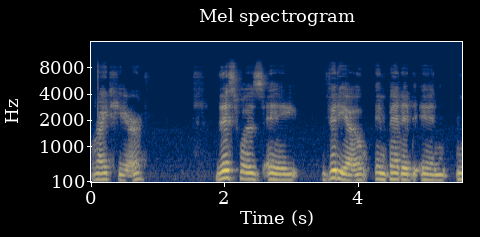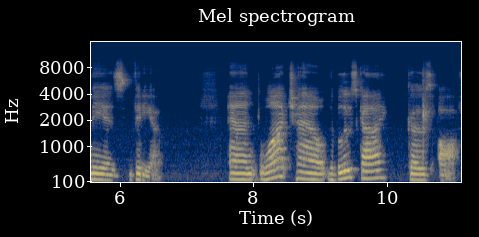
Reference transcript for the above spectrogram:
right here. This was a video embedded in Mia's video. And watch how the blue sky goes off.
